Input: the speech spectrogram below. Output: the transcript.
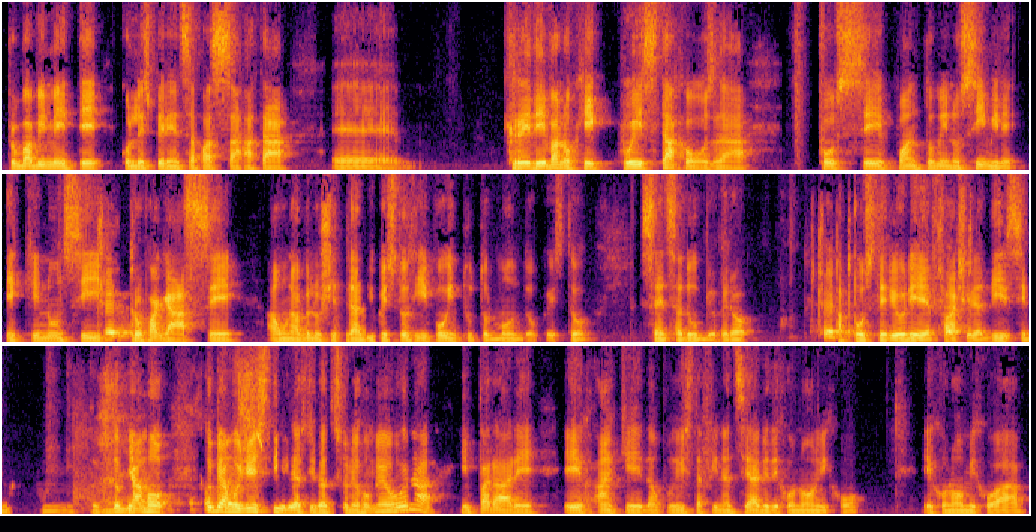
probabilmente con l'esperienza passata eh, credevano che questa cosa fosse quantomeno simile e che non si certo. propagasse a una velocità di questo tipo in tutto il mondo. Questo senza dubbio, però certo. a posteriori è facile certo. a dirsi. Mm, dobbiamo, dobbiamo, gestire la situazione come ora, imparare e anche da un punto di vista finanziario ed economico, economico a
